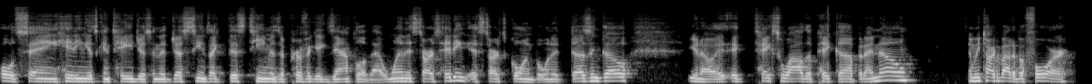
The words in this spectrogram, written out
old saying, hitting is contagious. And it just seems like this team is a perfect example of that. When it starts hitting, it starts going. But when it doesn't go, you know, it, it takes a while to pick up. And I know, and we talked about it before.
